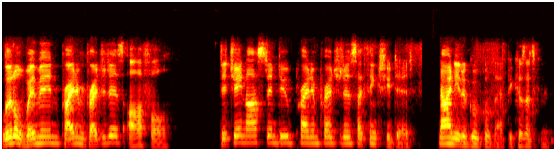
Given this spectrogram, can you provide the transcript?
Little Women, Pride and Prejudice, awful. Did Jane Austen do Pride and Prejudice? I think she did. Now I need to Google that because that's good.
